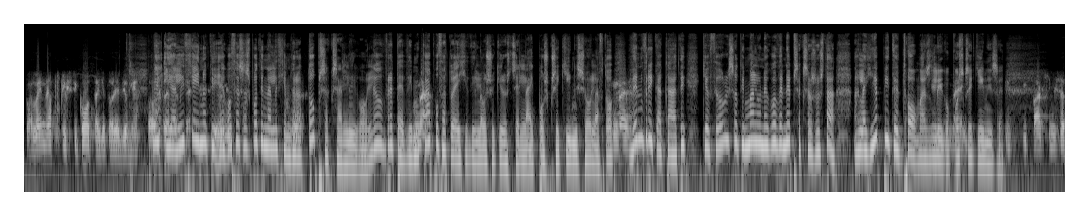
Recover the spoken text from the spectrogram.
αλλά είναι αποκλειστικότητα για το Radio Ναι, η αλήθεια είναι ότι εγώ θα σας πω την αλήθεια μου τώρα. Ναι. Το ψάξα λίγο. Λέω, βρε παιδί μου, ναι. κάπου θα το έχει δηλώσει ο κύριος Τσελάη πώς ξεκίνησε όλο αυτό. Ναι. Δεν βρήκα κάτι και θεώρησα ότι μάλλον εγώ δεν έψαξα σωστά. Αλλά για πείτε το μας λίγο πώς ξεκίνησε. Υπάρχει σε,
